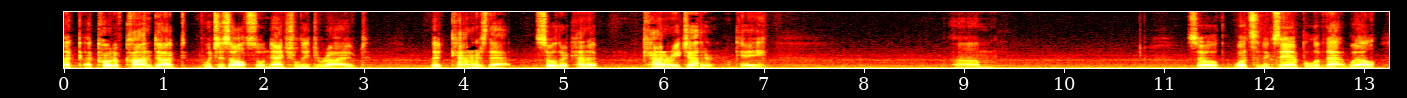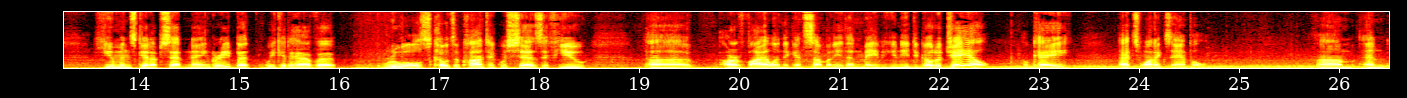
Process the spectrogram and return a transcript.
a, a code of conduct, which is also naturally derived, that counters that. So they're kind of counter each other, okay? Um, so what's an example of that? Well, humans get upset and angry, but we could have a rules, codes of conduct, which says if you uh, are violent against somebody, then maybe you need to go to jail. Okay, that's one example. Um, and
